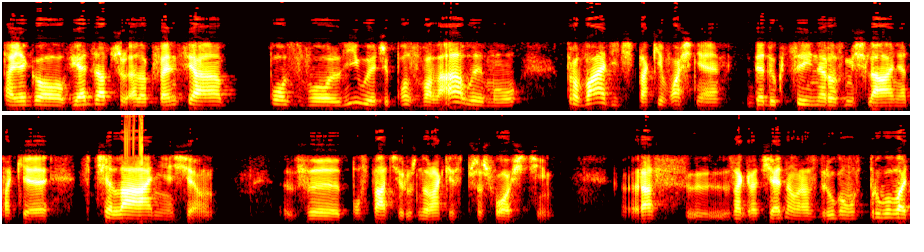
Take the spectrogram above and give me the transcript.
Ta jego wiedza, czy elokwencja pozwoliły, czy pozwalały mu prowadzić takie właśnie dedukcyjne rozmyślania, takie wcielanie się w postacie różnorakie z przeszłości raz y, zagrać jedną, raz drugą, spróbować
